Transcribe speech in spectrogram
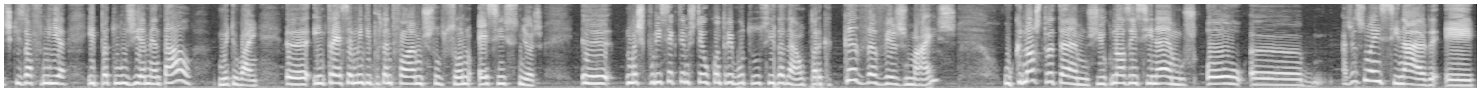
esquizofrenia e patologia mental? Muito bem. Uh, interessa, é muito importante falarmos sobre sono? É sim, senhores. Uh, mas por isso é que temos de ter o contributo do cidadão, para que cada vez mais o que nós tratamos e o que nós ensinamos, ou uh, às vezes não é ensinar, é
